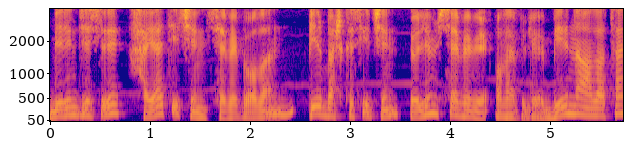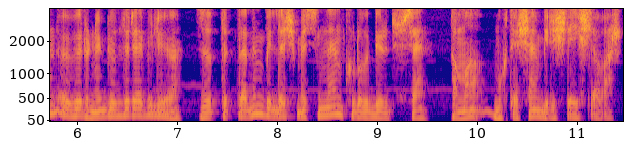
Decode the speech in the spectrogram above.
Birincisi hayat için sebebi olan bir başkası için ölüm sebebi olabiliyor. Birini ağlatan öbürünü güldürebiliyor. Zıtlıkların birleşmesinden kurulu bir düzen ama muhteşem bir işleyişle var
